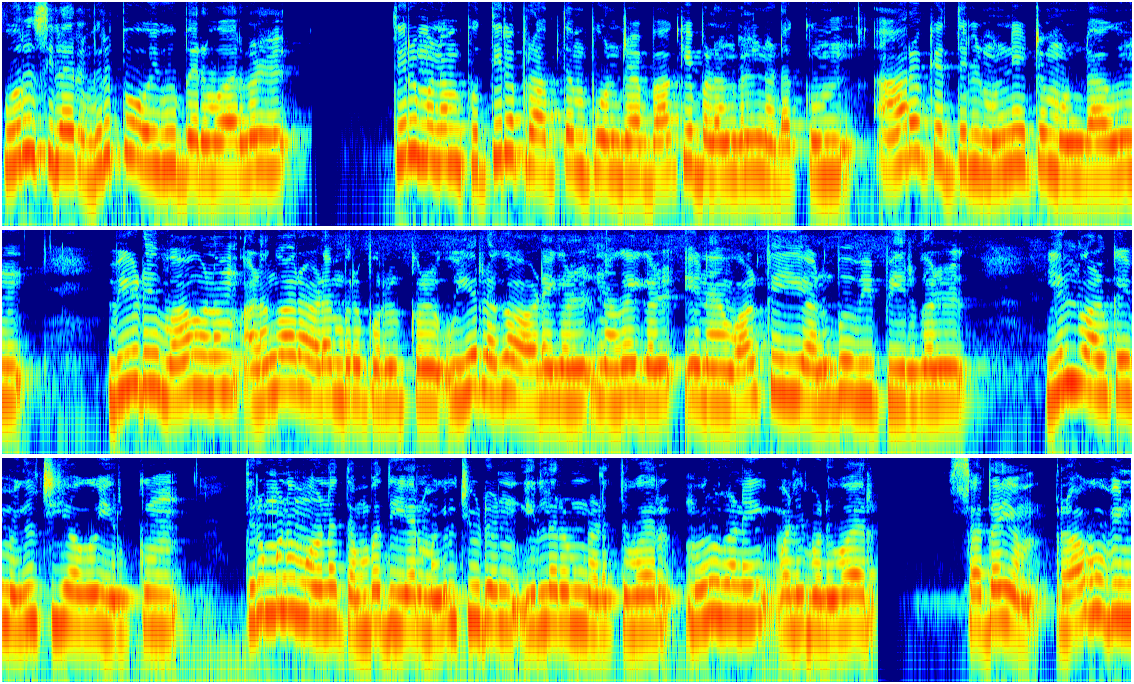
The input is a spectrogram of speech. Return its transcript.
ஒரு சிலர் விருப்ப ஓய்வு பெறுவார்கள். திருமணம் புத்திர பிராப்தம் போன்ற பாக்கிய பலன்கள் நடக்கும். ஆரோக்கியத்தில் முன்னேற்றம் உண்டாகும். வீடு வாகனம் அலங்கார ஆடம்பர பொருட்கள் உயர் ரக ஆடைகள் நகைகள் என வாழ்க்கையை அனுபவிப்பீர்கள். இல் வாழ்க்கை மகிழ்ச்சியாக இருக்கும். திருமணமான தம்பதியர் மகிழ்ச்சியுடன் இல்லறம் நடத்துவர். முருகனை வழிபடுவர். சதயம். ராகுவின்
